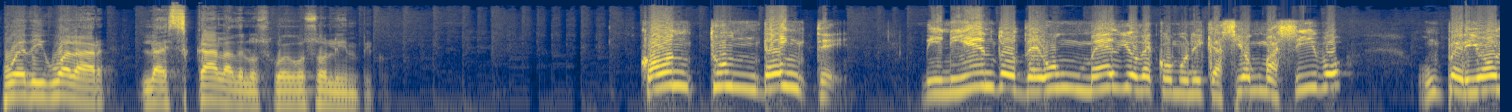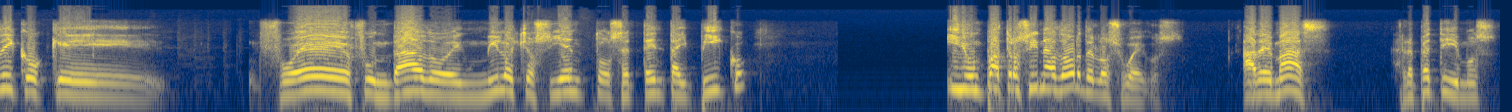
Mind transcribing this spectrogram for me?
puede igualar la escala de los Juegos Olímpicos. Contundente, viniendo de un medio de comunicación masivo, un periódico que fue fundado en 1870 y pico y un patrocinador de los juegos. Además, repetimos,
